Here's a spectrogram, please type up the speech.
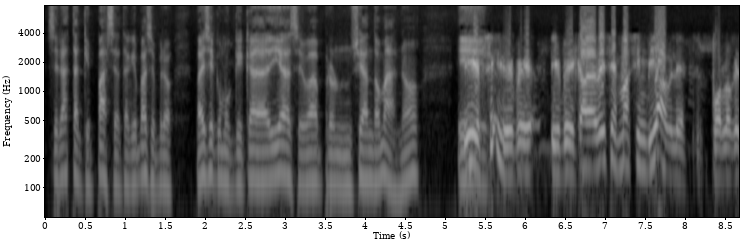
será hasta que pase hasta que pase pero parece como que cada día se va pronunciando más no eh, sí, y cada vez es más inviable por lo que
